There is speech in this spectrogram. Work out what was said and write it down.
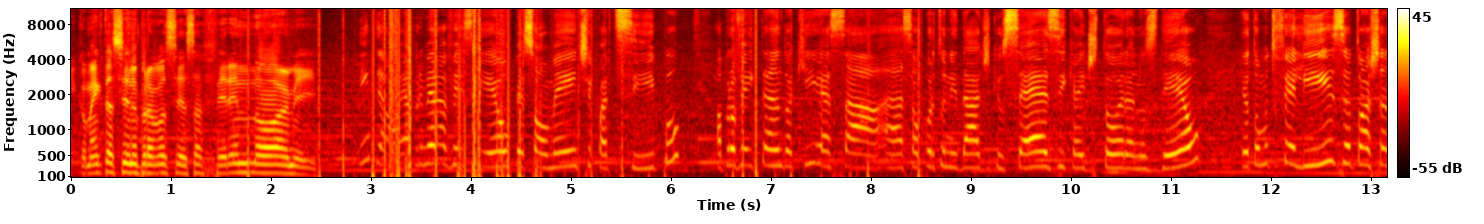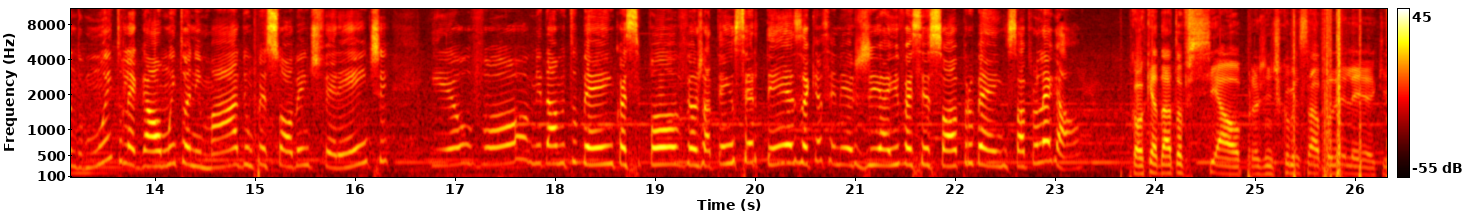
E como é que está sendo para você essa feira enorme aí? Então, é a primeira vez que eu pessoalmente participo, aproveitando aqui essa, essa oportunidade que o SESI, que a editora nos deu, eu estou muito feliz, eu estou achando muito legal, muito animado, um pessoal bem diferente e eu vou me dar muito bem com esse povo, eu já tenho certeza que essa energia aí vai ser só para o bem, só para o legal. Qual que é a data oficial para a gente começar a poder ler aqui?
